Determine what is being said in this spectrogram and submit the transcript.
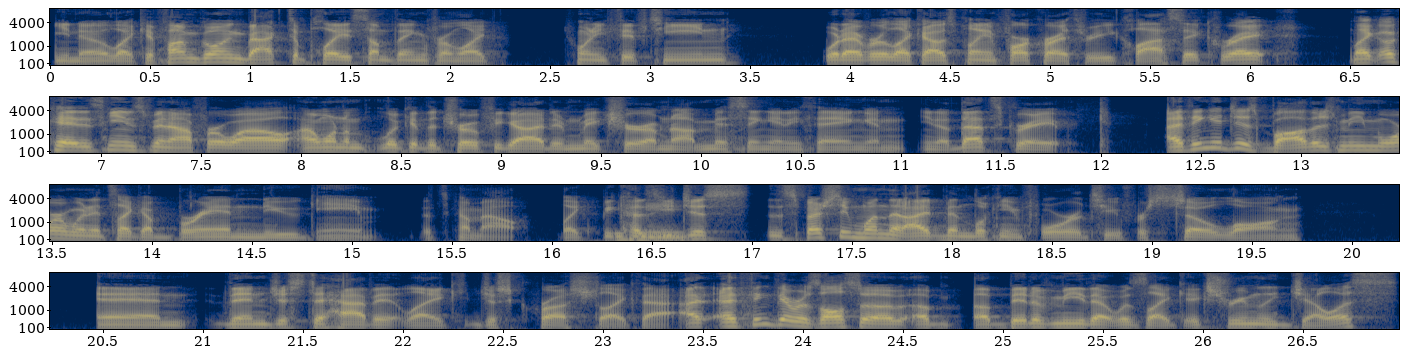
You know, like if I'm going back to play something from like 2015, whatever. Like I was playing Far Cry 3 Classic, right? Like, okay, this game's been out for a while. I want to look at the trophy guide and make sure I'm not missing anything, and you know that's great. I think it just bothers me more when it's like a brand new game that's come out. Like because you Mhm. just especially one that I'd been looking forward to for so long. And then just to have it like just crushed like that. I, I think there was also a, a, a bit of me that was like extremely jealous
